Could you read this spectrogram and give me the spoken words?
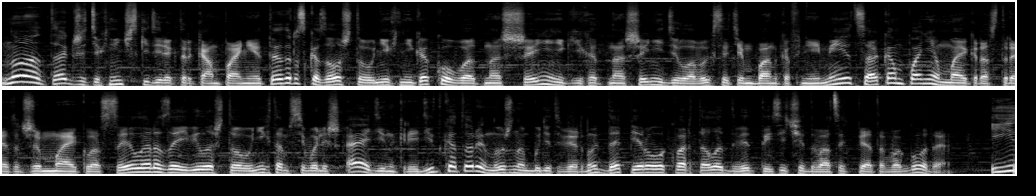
Ну а также технический директор компании Tether сказал, что у них никакого отношения, никаких отношений деловых с этим банков не имеется, а компания MicroStrategy Майкла Сейлора заявила, что у них там всего лишь один кредит, который нужно будет вернуть до первого квартала 2025 года. И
